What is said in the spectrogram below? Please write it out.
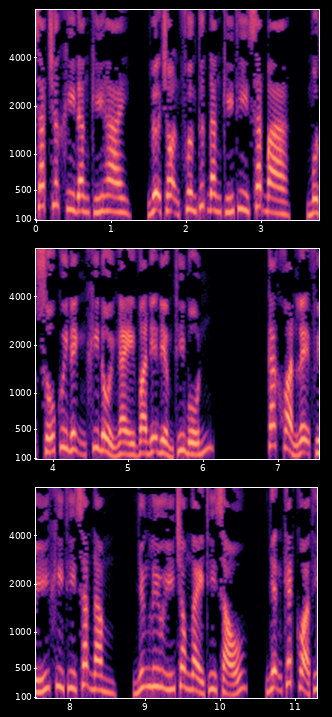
SAT trước khi đăng ký 2. Lựa chọn phương thức đăng ký thi SAT 3. Một số quy định khi đổi ngày và địa điểm thi 4. Các khoản lệ phí khi thi SAT 5. Những lưu ý trong ngày thi 6. Nhận kết quả thi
